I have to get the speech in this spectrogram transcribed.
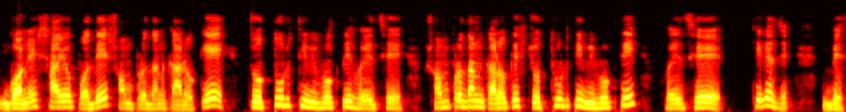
গণেশায় পদে সম্প্রদান কারকে চতুর্থী বিভক্তি হয়েছে। সম্প্রদান কারকে চতুর্থী বিভক্তি হয়েছে। ঠিক আছে? বেশ।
